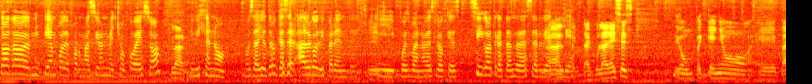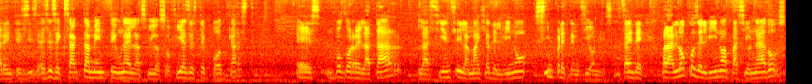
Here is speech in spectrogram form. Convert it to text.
Todo mi tiempo de formación me chocó eso. Y dije no, o sea, yo tengo que hacer algo diferente. y pues bueno, es lo que sigo tratando de hacer día ah, con día. Espectacular. Ese es digo, un pequeño eh, paréntesis. Esa es exactamente una de las filosofías de este podcast. Es un poco relatar la ciencia y la magia del vino sin pretensiones. Para locos del vino, apasionados,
